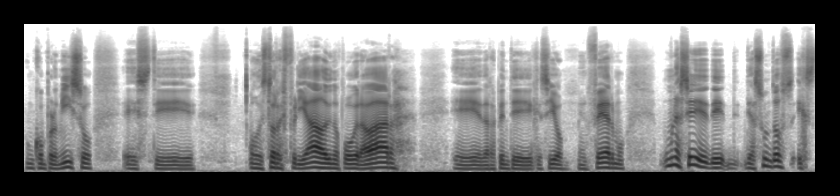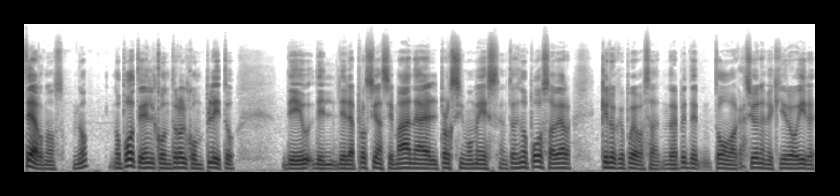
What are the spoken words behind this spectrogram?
un compromiso, este, o estoy resfriado y no puedo grabar, eh, de repente, qué sé yo, me enfermo, una serie de, de asuntos externos, ¿no? No puedo tener el control completo de, la próxima semana, el próximo mes. Entonces no puedo saber qué es lo que puede pasar. De repente tomo vacaciones, me quiero ir,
